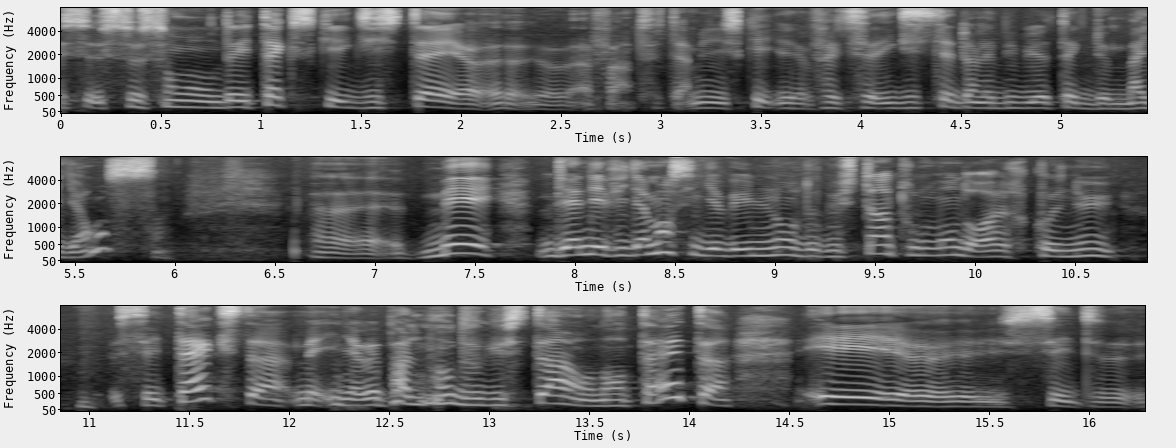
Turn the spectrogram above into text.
ce sont des textes qui existaient, euh, enfin, c'était un manuscrit, enfin, ça existait dans la bibliothèque de Mayence. Euh, mais bien évidemment, s'il y avait eu le nom d'Augustin, tout le monde aurait reconnu ces textes, mais il n'y avait pas le nom d'Augustin en tête. Et euh, c'est euh,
